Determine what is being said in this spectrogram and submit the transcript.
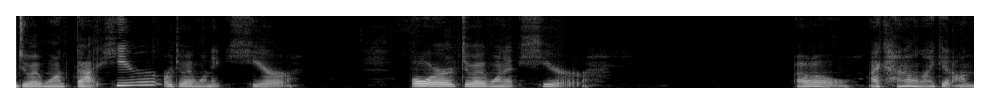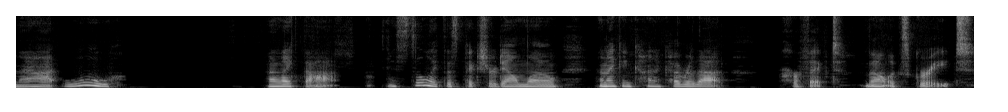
Do I want that here or do I want it here? Or do I want it here? Oh, I kind of like it on that. Ooh, I like that. I still like this picture down low and I can kind of cover that perfect. That looks great.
